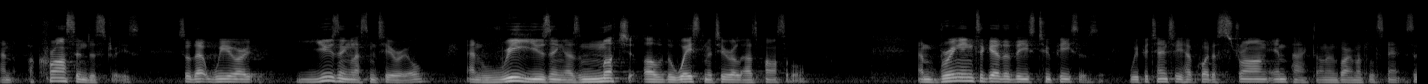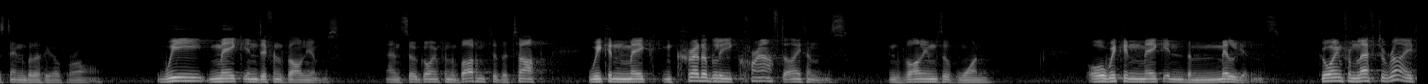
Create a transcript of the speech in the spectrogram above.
and across industries so that we are using less material and reusing as much of the waste material as possible. And bringing together these two pieces, we potentially have quite a strong impact on environmental sustainability overall. We make in different volumes. And so going from the bottom to the top, we can make incredibly craft items in volumes of one, or we can make in the millions. Going from left to right,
